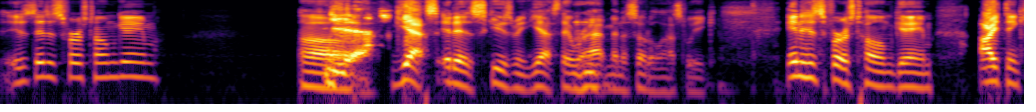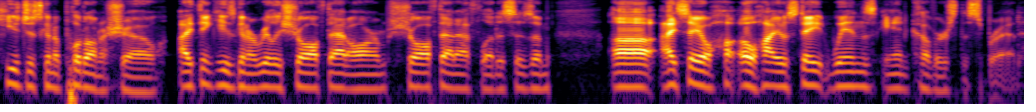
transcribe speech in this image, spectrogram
is it his first home game? Uh, Yeah. Yes, it is. Excuse me. Yes, they were Mhm. at Minnesota last week. In his first home game, I think he's just going to put on a show. I think he's going to really show off that arm, show off that athleticism. Uh, I say Ohio State wins and covers the spread.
